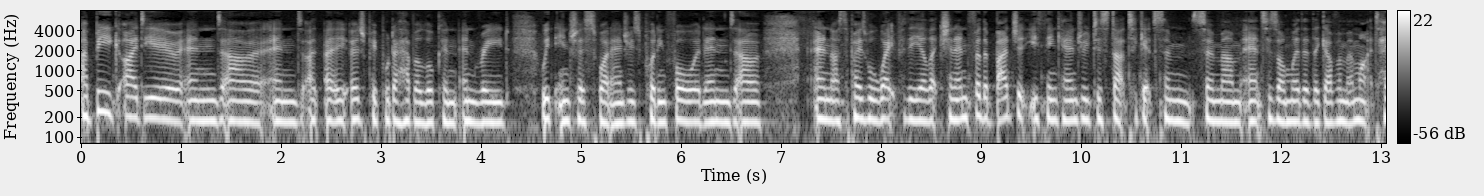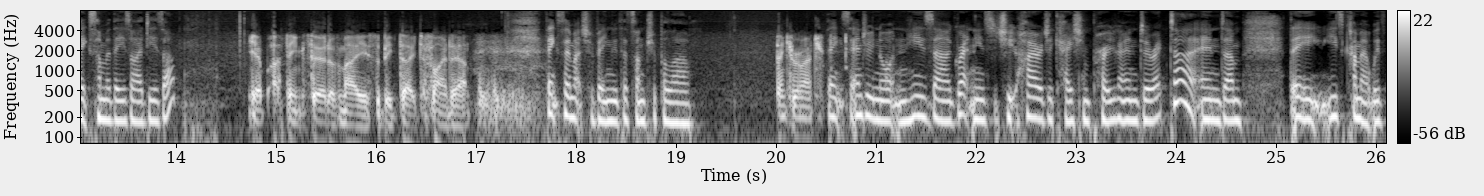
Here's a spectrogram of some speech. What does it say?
a big idea, and uh, and I, I, urge people to have a look and, and, read with interest what Andrew's putting forward, and uh, and I suppose we'll wait for the election and for the budget. You think, Andrew, to start to get some some um, answers on whether the government might take some of these ideas up. Yep, I think 3rd of May is the big date to find out. Thanks so much for being with us on Triple R. Thank you very much. Thanks, Andrew Norton. He's uh, Grattan Institute Higher Education Program Director, and um, they, he's come out with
